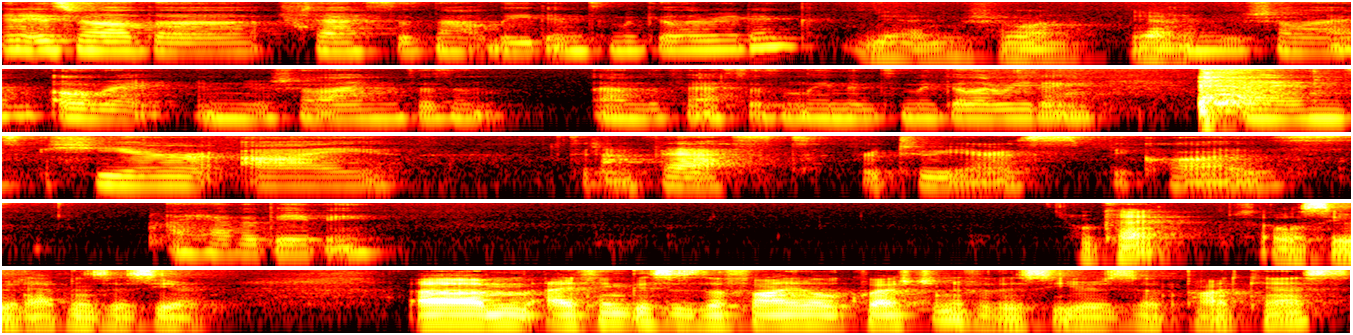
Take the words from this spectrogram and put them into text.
in Israel, the fast does not lead into Megillah reading. Yeah, in Yerushalayim. Yeah. In Yerushalayim. Oh, right. In Yerushalayim, it doesn't. Um, the fast doesn't lead into Megillah reading. and here, I didn't fast for two years because I have a baby. Okay, so we'll see what happens this year. Um, I think this is the final question for this year's uh, podcast,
